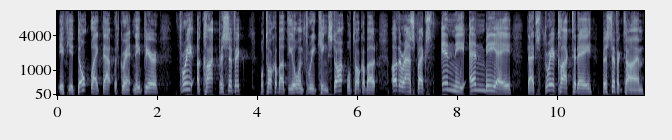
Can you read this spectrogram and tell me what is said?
If you don't like that with Grant Napear, 3 o'clock Pacific, We'll talk about the 0 3 King start. We'll talk about other aspects in the NBA. That's 3 o'clock today, Pacific time,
